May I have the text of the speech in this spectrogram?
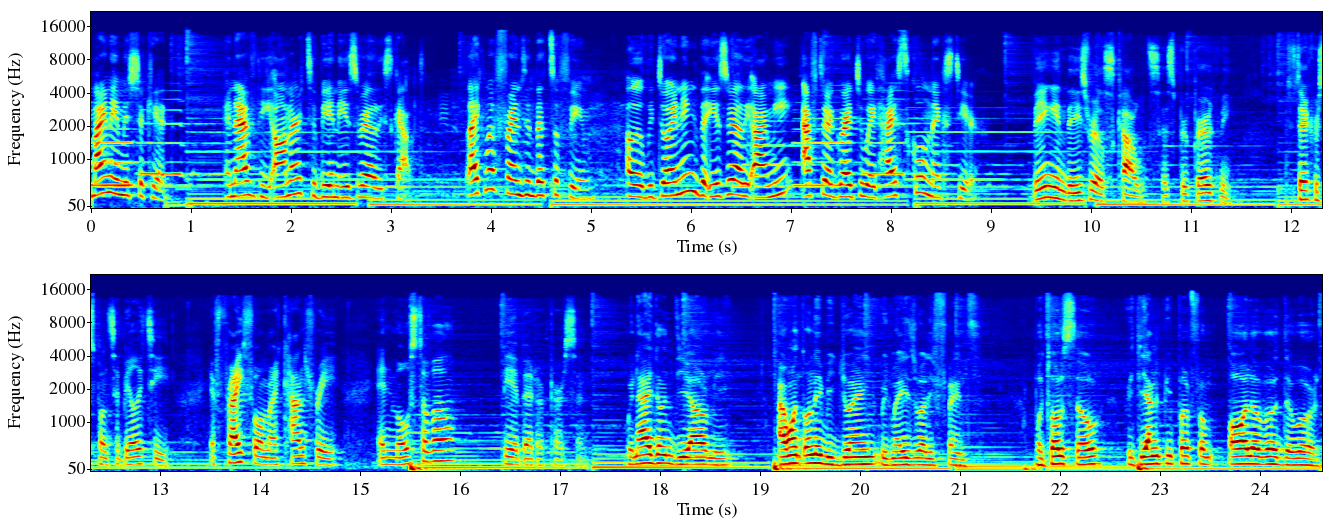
My name is Shakir, and I have the honor to be an Israeli scout. Like my friends in the Tzofim, I will be joining the Israeli army after I graduate high school next year. Being in the Israel Scouts has prepared me to take responsibility, have pride for my country, and most of all, be a better person. When I join the army, I won't only be joining with my Israeli friends, but also with young people from all over the world.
